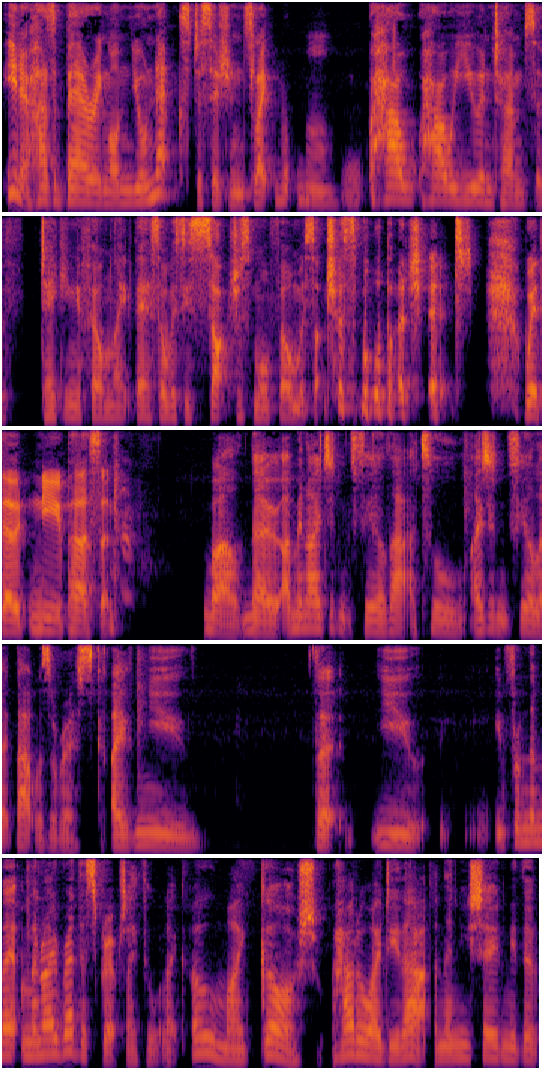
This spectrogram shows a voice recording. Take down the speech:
you know, has a bearing on your next decisions. Like, mm. how, how are you in terms of taking a film like this? Obviously, such a small film with such a small budget with a new person. Well, no, I mean, I didn't feel that at all. I didn't feel like that was a risk. I knew that you from the when I read the script, I thought like, oh my gosh, how do I do that? And then you showed me the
